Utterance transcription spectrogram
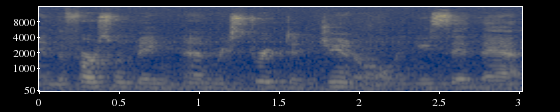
and the first one being unrestricted general, and you said that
